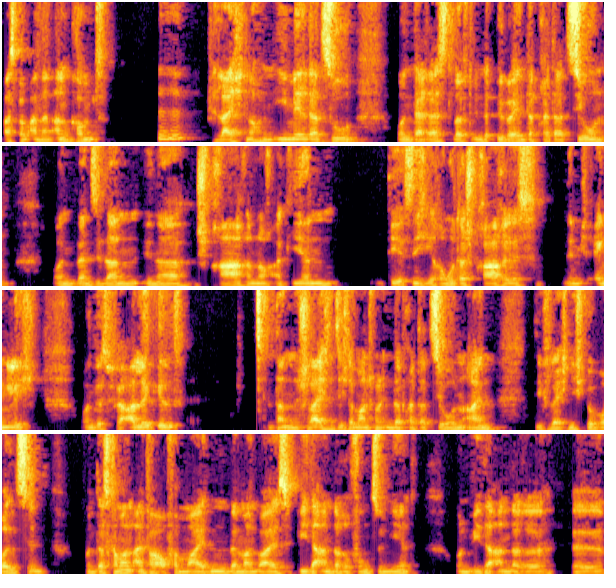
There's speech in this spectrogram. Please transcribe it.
was beim anderen ankommt. Mhm. Vielleicht noch ein E-Mail dazu und der Rest läuft über Interpretation. Und wenn Sie dann in einer Sprache noch agieren, die jetzt nicht ihre Muttersprache ist, nämlich Englisch, und das für alle gilt, dann schleichen sich da manchmal Interpretationen ein, die vielleicht nicht gewollt sind. Und das kann man einfach auch vermeiden, wenn man weiß, wie der andere funktioniert und wie der andere äh,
